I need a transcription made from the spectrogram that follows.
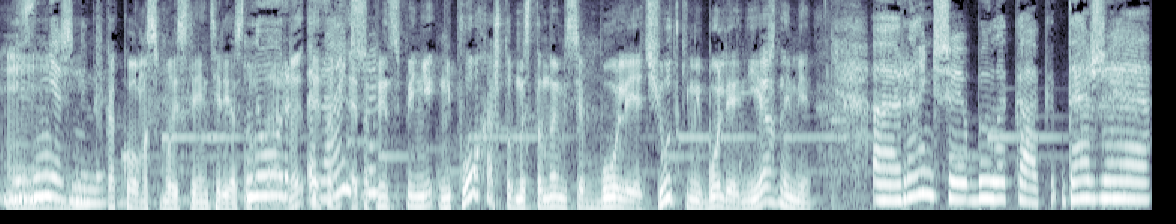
изнеженными. В каком смысле, интересно? Ну, да. это, раньше... это, в принципе, не, неплохо, что мы становимся более чуткими, более нежными. А, раньше было как? Даже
